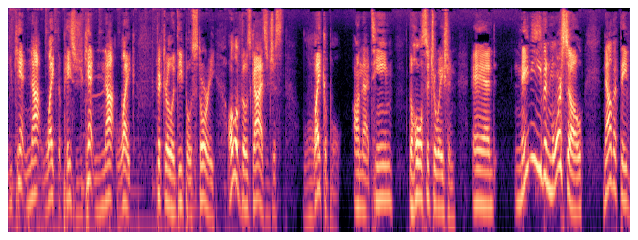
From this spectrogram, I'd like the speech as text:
you can't not like the Pacers. You can't not like Victor Oladipo's story. All of those guys are just likable on that team, the whole situation, and maybe even more so now that they've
